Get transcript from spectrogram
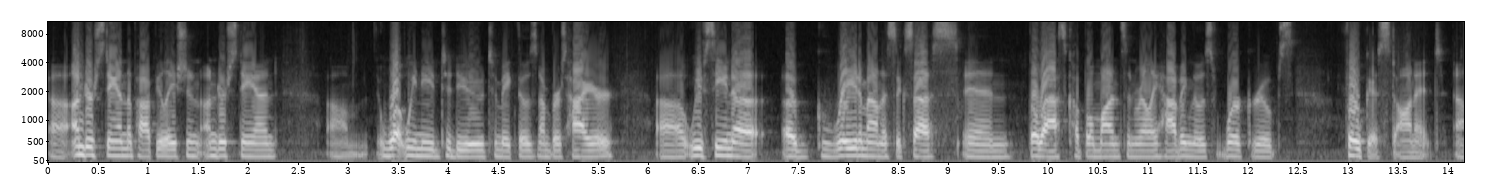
uh, understand the population, understand um, what we need to do to make those numbers higher. Uh, we've seen a, a great amount of success in the last couple months and really having those work groups focused on it. Um,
